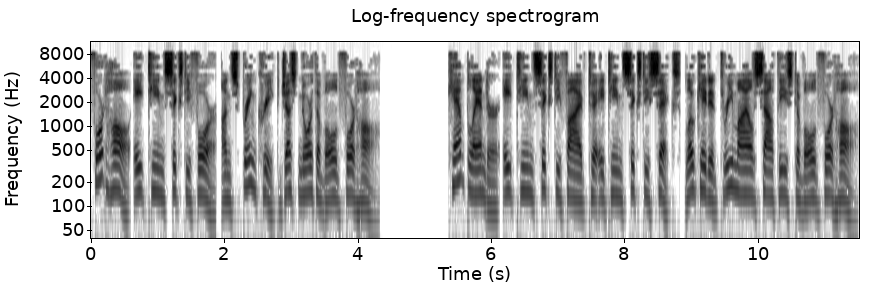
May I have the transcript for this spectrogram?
Fort Hall 1864 on Spring Creek just north of Old Fort Hall Camp Lander (1865–1866), located 3 miles southeast of Old Fort Hall.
